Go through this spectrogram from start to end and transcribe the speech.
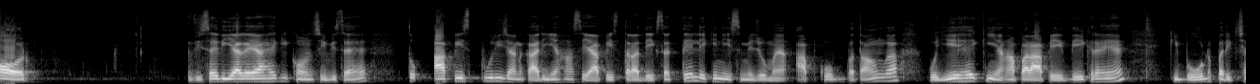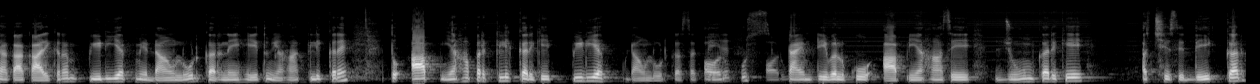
और विषय दिया गया है कि कौन सी विषय है। तो आप इस पूरी जानकारी यहाँ से आप इस तरह देख सकते हैं लेकिन इसमें जो मैं आपको बताऊँगा वो ये है कि यहाँ पर आप एक देख रहे हैं कि बोर्ड परीक्षा का कार्यक्रम पीडीएफ में डाउनलोड करने हेतु तो यहाँ क्लिक करें। तो आप यहाँ पर क्लिक करके पीडीएफ डाउनलोड कर सकते और हैं उस टाइम टेबल को आप यहाँ से जूम करके अच्छे से देखकर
